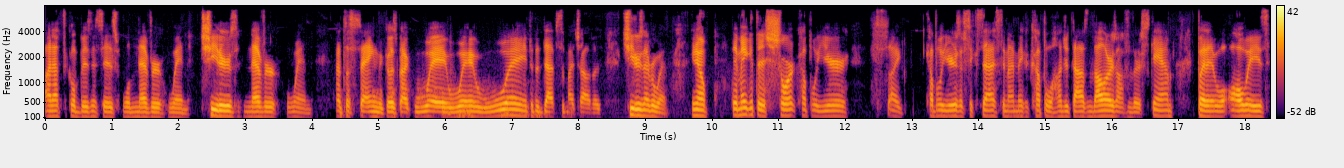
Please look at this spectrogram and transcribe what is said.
unethical businesses will never win. Cheaters never win. That's a saying that goes back way, way, way into the depths of my childhood. Cheaters never win. You know, they make it this short couple year, like couple years of success. They might make a couple hundred thousand dollars off of their scam, but it will always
